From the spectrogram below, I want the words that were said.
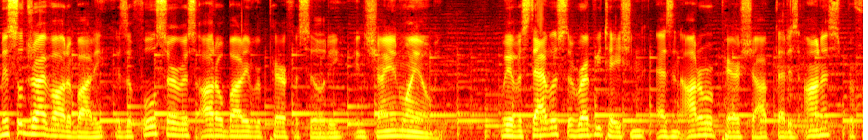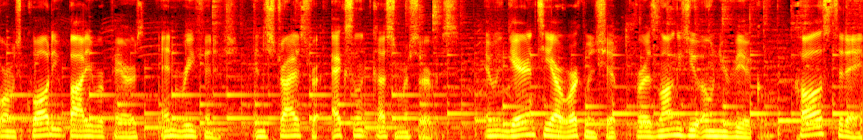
Missile Drive Auto Body is a full service auto body repair facility in Cheyenne, Wyoming. We have established a reputation as an auto repair shop that is honest, performs quality body repairs and refinish, and strives for excellent customer service. And we guarantee our workmanship for as long as you own your vehicle. Call us today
